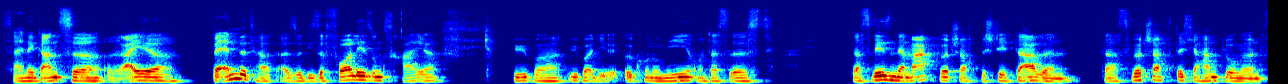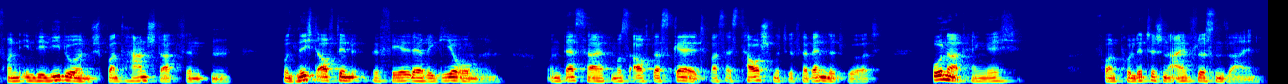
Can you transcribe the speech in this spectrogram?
seine ganze Reihe beendet hat. Also diese Vorlesungsreihe über, über die Ökonomie. Und das ist, das Wesen der Marktwirtschaft besteht darin, dass wirtschaftliche Handlungen von Individuen spontan stattfinden und nicht auf den Befehl der Regierungen. Und deshalb muss auch das Geld, was als Tauschmittel verwendet wird, unabhängig von politischen Einflüssen sein.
